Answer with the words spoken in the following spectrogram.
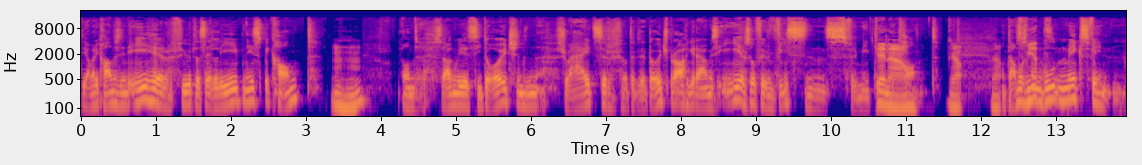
die Amerikaner sind eher für das Erlebnis bekannt. Mhm. Und sagen wir jetzt die Deutschen, Schweizer oder der deutschsprachige Raum ist eher so für Wissensvermittlung genau. bekannt. Ja. Ja. Und da muss man einen guten Mix finden.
